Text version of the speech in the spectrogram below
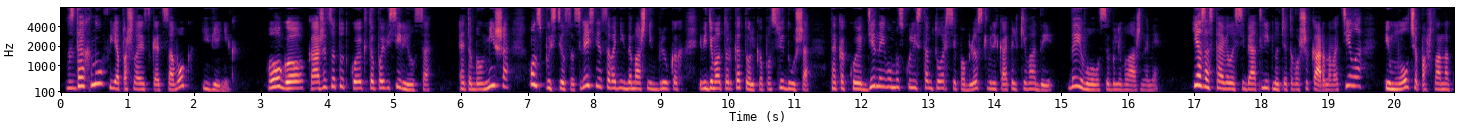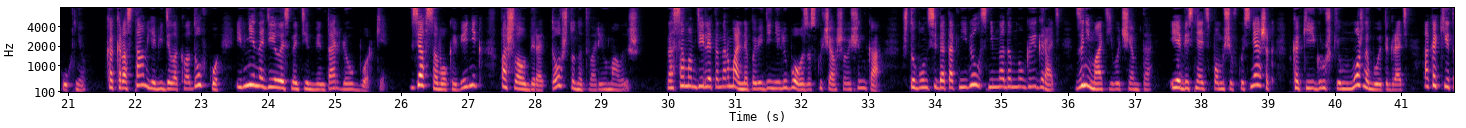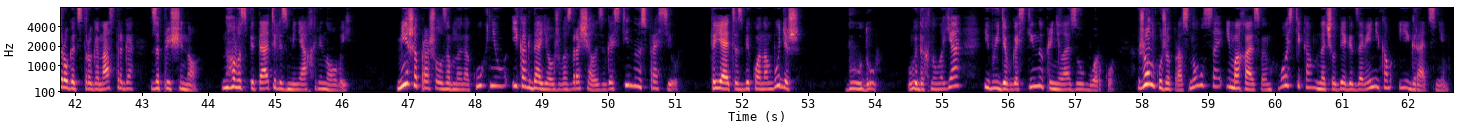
Вздохнув, я пошла искать совок и веник. Ого, кажется, тут кое-кто повеселился. Это был Миша, он спустился с лестницы в одних домашних брюках, видимо, только-только после душа, так как кое-где на его мускулистом торсе поблескивали капельки воды, да и волосы были влажными. Я заставила себя отлипнуть от этого шикарного тела и молча пошла на кухню. Как раз там я видела кладовку и в ней надеялась найти инвентарь для уборки. Взяв совок и веник, пошла убирать то, что натворил малыш. На самом деле это нормальное поведение любого заскучавшего щенка. Чтобы он себя так не вел, с ним надо много играть, занимать его чем-то. И объяснять с помощью вкусняшек, в какие игрушки ему можно будет играть, а какие трогать строго-настрого запрещено. Но воспитатель из меня хреновый. Миша прошел за мной на кухню, и когда я уже возвращалась в гостиную, спросил – ты яйца с беконом будешь? Буду, выдохнула я и, выйдя в гостиную, принялась за уборку. Жонк уже проснулся и, махая своим хвостиком, начал бегать за веником и играть с ним.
